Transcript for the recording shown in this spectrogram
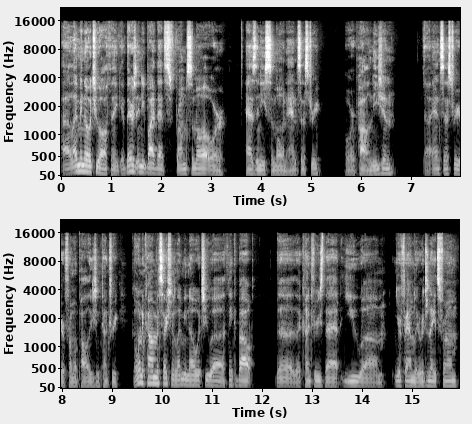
Uh, let me know what you all think. If there's anybody that's from Samoa or has any Samoan ancestry or Polynesian uh, ancestry or from a Polynesian country, go in the comment section and let me know what you uh, think about the the countries that you um, your family originates from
